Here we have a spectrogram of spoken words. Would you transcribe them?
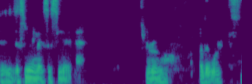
And it's really nice to see it through other works.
